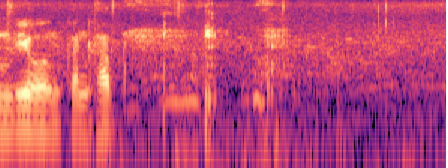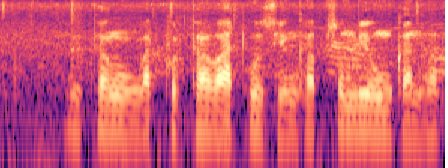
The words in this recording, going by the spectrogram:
มวิวกันครับทั้งวัดพุทธวาสผู้สิงครับชมวิวกันครับ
